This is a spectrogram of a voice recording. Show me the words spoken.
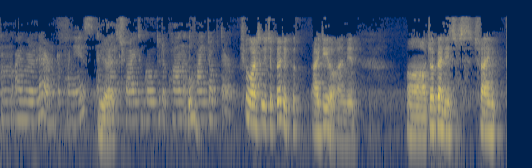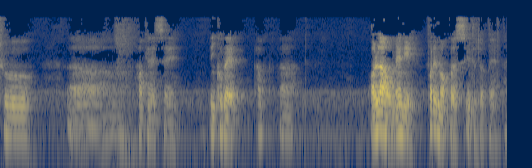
um, I will learn Japanese and then try to go to Japan and Oh. find job there. Sure, I think it's a very good idea. I mean, uh, Japan is trying to, uh, how can I say, incorporate, uh, uh, allow many foreign workers into Japan. I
